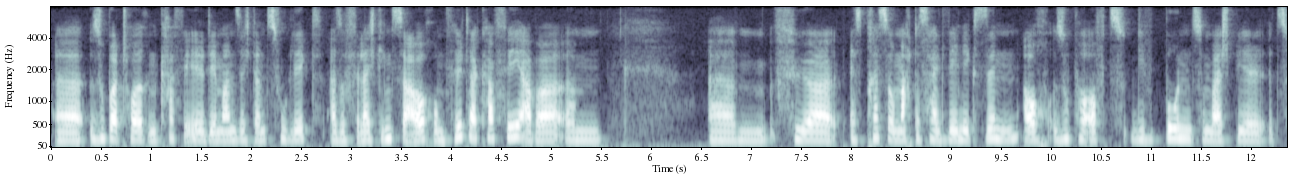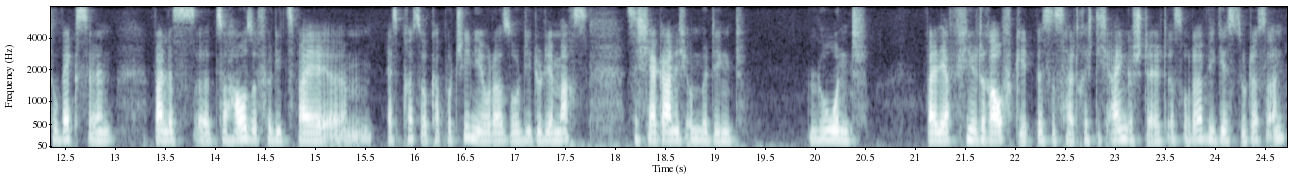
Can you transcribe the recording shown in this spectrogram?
äh, super teuren Kaffee, den man sich dann zulegt. Also vielleicht ging es da auch um Filterkaffee, aber ähm, ähm, für Espresso macht es halt wenig Sinn, auch super oft die Bohnen zum Beispiel zu wechseln, weil es äh, zu Hause für die zwei ähm, Espresso Cappuccini oder so, die du dir machst, sich ja gar nicht unbedingt lohnt, weil ja viel drauf geht, bis es halt richtig eingestellt ist, oder? Wie gehst du das an?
